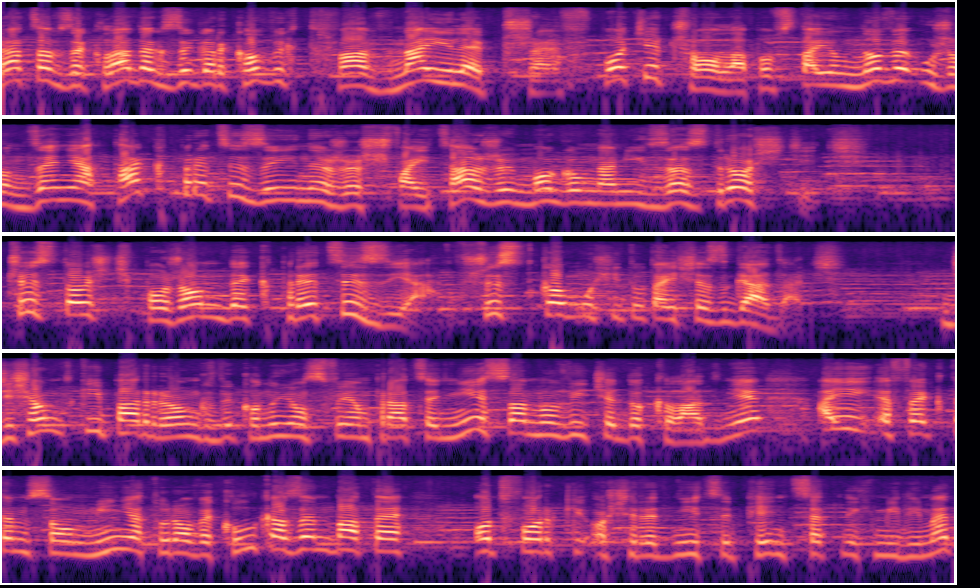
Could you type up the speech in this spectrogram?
Praca w zakładach zegarkowych trwa w najlepsze. W pocie czola powstają nowe urządzenia tak precyzyjne, że Szwajcarzy mogą nam ich zazdrościć. Czystość, porządek, precyzja. Wszystko musi tutaj się zgadzać. Dziesiątki par rąk wykonują swoją pracę niesamowicie dokładnie, a jej efektem są miniaturowe kulka zębate, otworki o średnicy 500 mm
